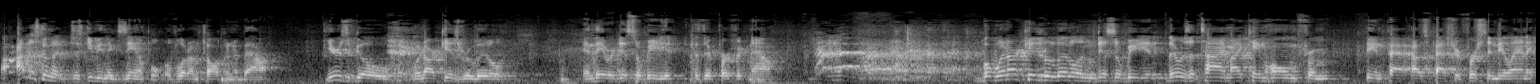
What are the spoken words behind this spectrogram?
I'm just going to just give you an example of what I'm talking about. Years ago, when our kids were little and they were disobedient, because they're perfect now. But when our kids were little and disobedient, there was a time I came home from being, I was pastor first in the Atlantic,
